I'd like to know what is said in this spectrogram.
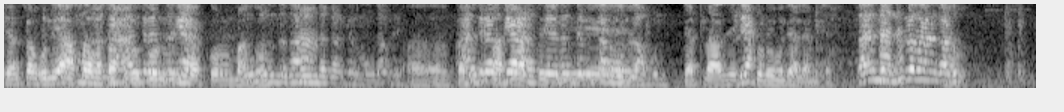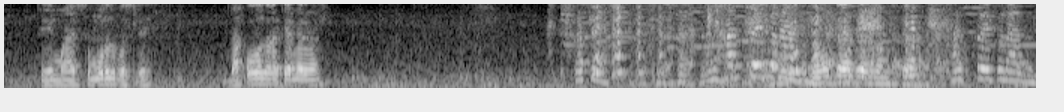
त्यांचा हुलिया असा होता सगळं तोंड पॅक करून बांधून. अं, कदाचित असं वाटतं की त्यातलं आज एक स्टुडिओ मध्ये आले आमच्या. कुठलं गाणं काढू? ते माझ्या समोरच बसले. दाखवा जरा कॅमेरामॅन कसं आहे? आणि हसतोय पण अजून. नमस्कार कर, नमस्कार. हसतोय पण अजून.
